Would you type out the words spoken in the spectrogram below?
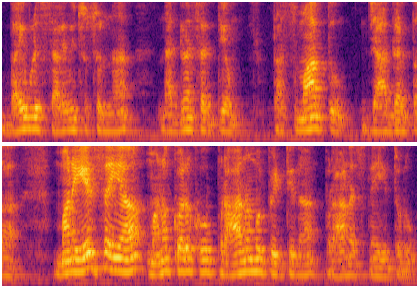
బైబిల్ సెలవిచ్చుచున్న నగ్న సత్యం. తస్మాత్తు జాగ్రత్త. మన యేసయ్య మన కొరకు ప్రాణము పెట్టిన ప్రాణ స్నేహితుడు.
